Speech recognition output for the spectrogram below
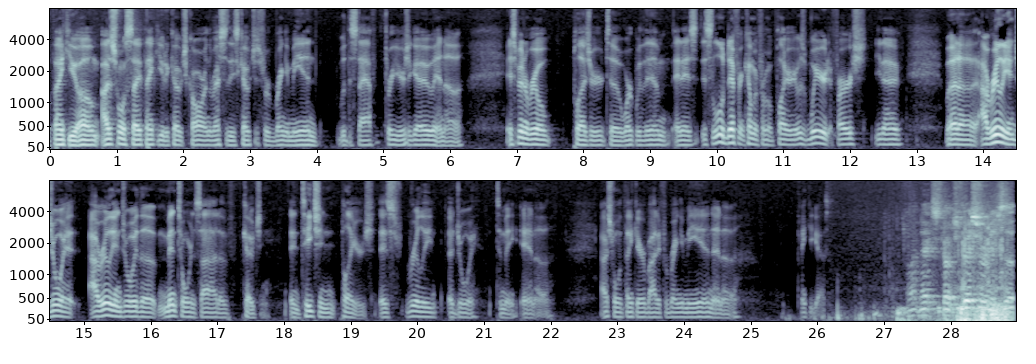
Well, thank you. Um, I just want to say thank you to Coach Carr and the rest of these coaches for bringing me in with the staff three years ago, and uh, it's been a real pleasure to work with them. And it's it's a little different coming from a player. It was weird at first, you know, but uh, I really enjoy it. I really enjoy the mentoring side of coaching and teaching players. It's really a joy to me. And uh, I just want to thank everybody for bringing me in, and uh, thank you guys. All right, next, Coach Fisher. He's a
